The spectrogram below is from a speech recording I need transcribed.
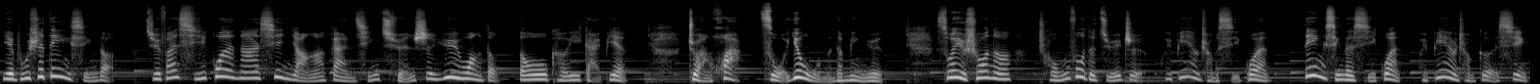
也不是定型的。举凡习惯啊、信仰啊、感情、权势、欲望等，都可以改变、转化、左右我们的命运。所以说呢，重复的举止会变成习惯。定型的习惯会变成个性，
